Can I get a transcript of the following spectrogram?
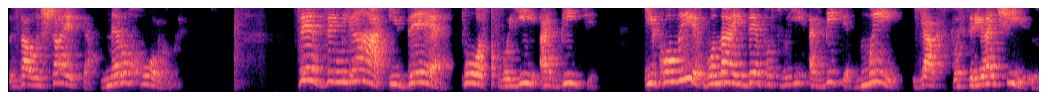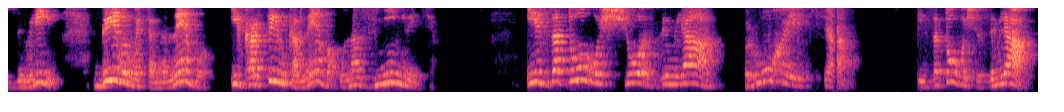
залишаються нерухомими. Це земля йде по своїй орбіті. І коли вона йде по своїй орбіті, ми, як спостерігачі з землі, дивимося на небо, і картинка неба у нас змінюється. Із-за того, що земля рухається, із-за того, що земля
